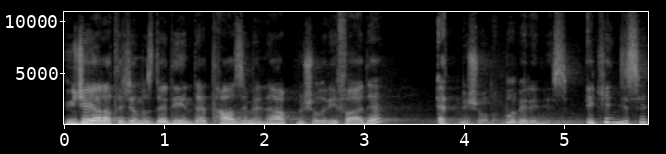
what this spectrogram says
Yüce Yaratıcımız dediğinde tazimi ne yapmış olur? ifade etmiş olur. Bu birincisi. İkincisi,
